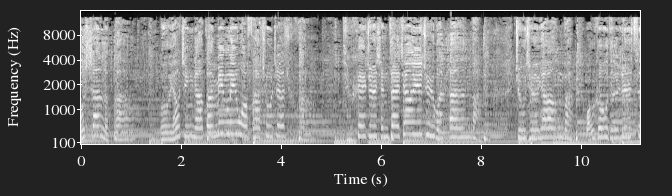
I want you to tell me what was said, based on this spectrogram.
我删了吧。我要紧牙关命令我发出这句话，天黑之前再讲一句晚安吧。就这样吧，往后的日子。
